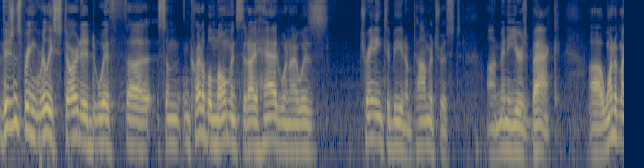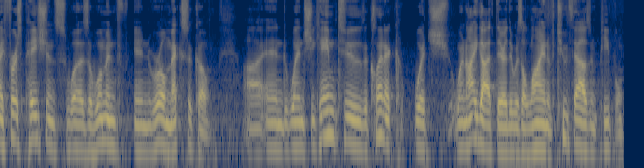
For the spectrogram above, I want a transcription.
Vision Spring really started with uh, some incredible moments that I had when I was training to be an optometrist uh, many years back. One of my first patients was a woman in rural Mexico. Uh, and when she came to the clinic, which when I got there, there was a line of 2,000 people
